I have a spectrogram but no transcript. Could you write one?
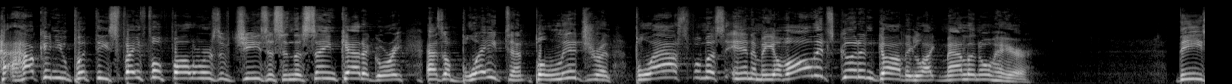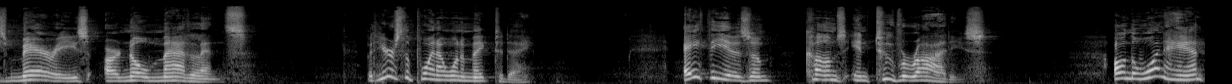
How can you put these faithful followers of Jesus in the same category as a blatant, belligerent, blasphemous enemy of all that's good and godly like Madalyn O'Hair? These Marys are no Madalyns. But here's the point I want to make today atheism comes in two varieties. On the one hand,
